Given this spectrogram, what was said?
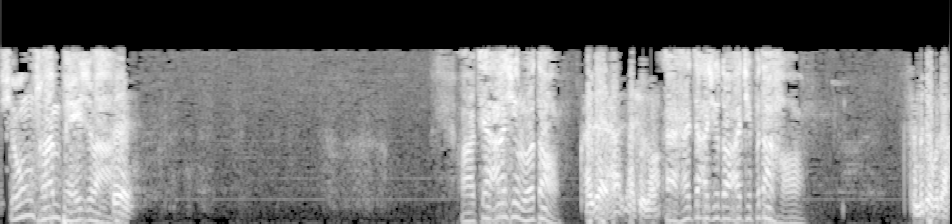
熊传培是吧？。对，啊，在阿修罗道，还在阿阿修罗。哎，还在阿修罗，而且不大好，什么叫不大好？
